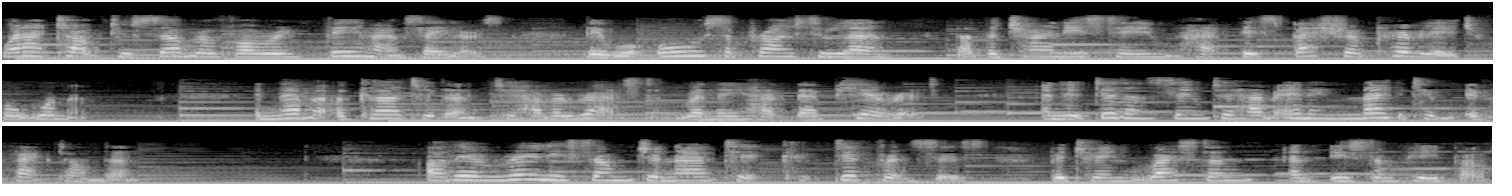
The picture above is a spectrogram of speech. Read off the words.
When I talked to several foreign female sailors, they were all surprised to learn that the Chinese team had this special privilege for women. It never occurred to them to have a rest when they had their period, and it didn't seem to have any negative effect on them. Are there really some genetic differences between Western and Eastern people?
